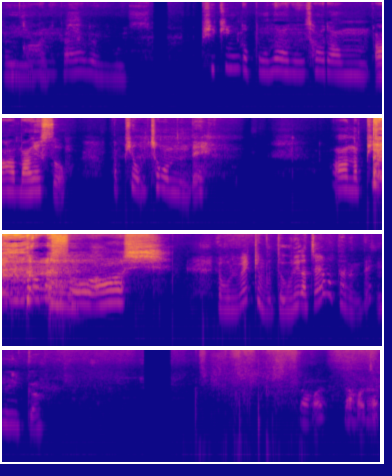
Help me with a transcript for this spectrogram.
뭔가 하는 따라다니고 있어. 픽인가 하는 사람 아 망했어 나 피 엄청 없는데 아 나 피 남았어 아씨 야 우리 왜 이렇게 못해 우리가 제일 못하는데 그러니까. 나가 나가자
